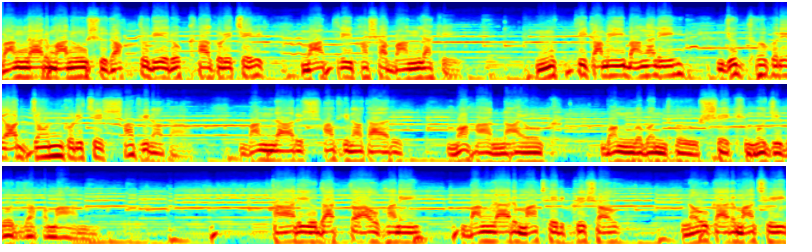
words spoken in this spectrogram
বাংলার মানুষ রক্ত দিয়ে রক্ষা করেছে মাতৃভাষা বাংলাকে। মুক্তিকামী বাঙালি যুদ্ধ করে অর্জন করেছে স্বাধীনতা। বাংলার স্বাধীনতার মহানায়ক বঙ্গবন্ধু শেখ মুজিবুর রহমান। তাঁরই উদাত্ত আহ্বানে বাংলার মাঠের কৃষক, নৌকার মাঝি,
